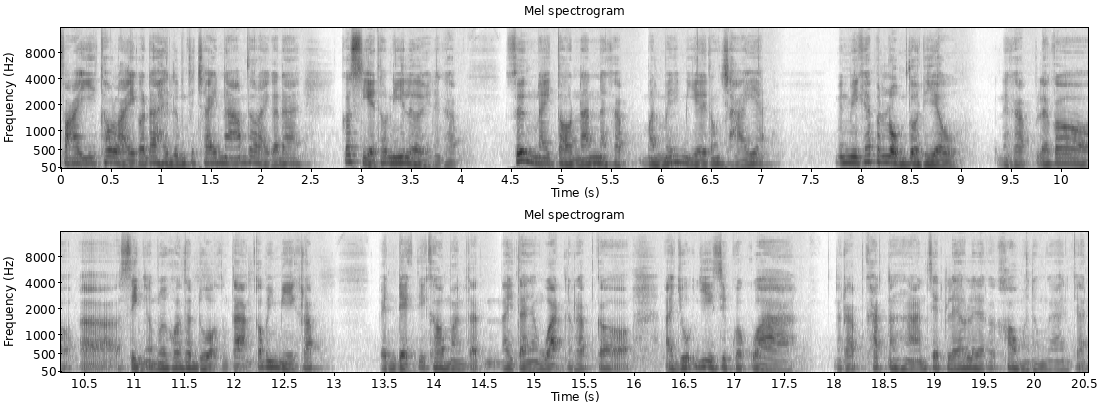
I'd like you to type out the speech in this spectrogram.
ไฟเท่าไหร่ก็ได้ หรือมึงจะใช้น้ำเท่าไหร่ก็ได้ ก็เสียเท่านี้เลยนะครับ ซึ่งในตอนนั้นนะครับมันไม่มีอะไรต้องใช้อะมันมีแค่พัดลมตัวเดียวนะครับ แล้วก็สิ่งอำนวยความสะดวกต่างๆ ก็ไม่มีครับ เป็นเด็กที่เข้ามาในต่างจังหวัดนะครับ ก็อายุ 20 กว่าๆนะครับ คัดทหารเสร็จแล้วเลยแล้วก็เข้ามาทำงานกัน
